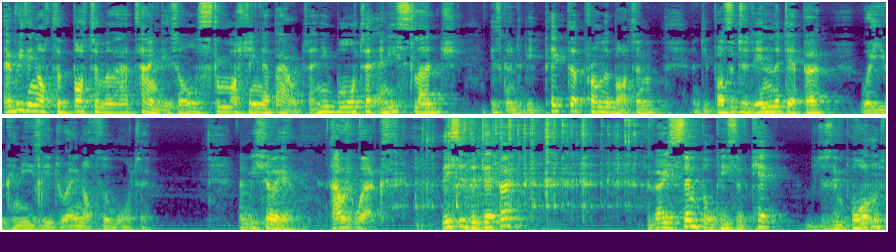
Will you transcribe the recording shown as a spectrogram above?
Everything off the bottom of that tank is all sloshing about. Any water, any sludge is going to be picked up from the bottom and deposited in the dipper where you can easily drain off the water. Let me show you how it works. This is the dipper. It's a very simple piece of kit, which is important.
